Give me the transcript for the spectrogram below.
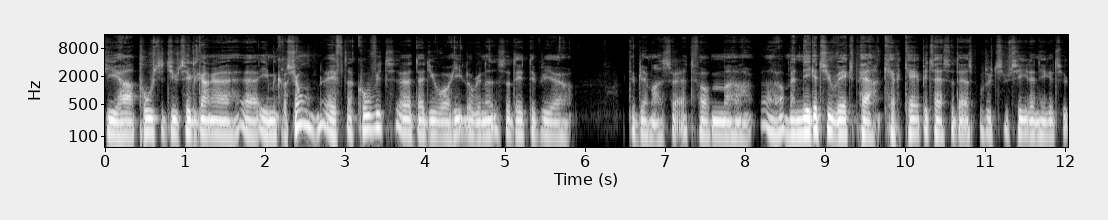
de har positiv tilgang af, immigration efter covid, øh, da de var helt lukket ned, så det, det bliver det bliver meget svært for dem at, at, med negativ vækst per capita, så deres produktivitet er negativ.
